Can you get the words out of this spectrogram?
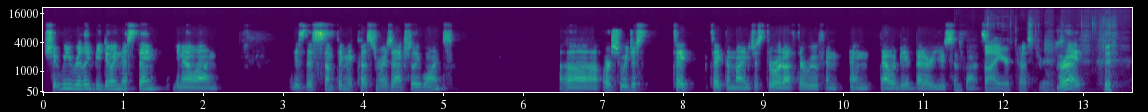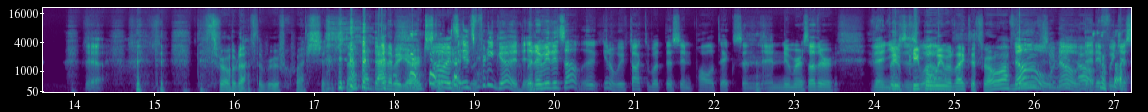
should we really be doing this thing. You know, um, is this something that customers actually want, uh, or should we just take take the money, just throw it off the roof, and and that would be a better use of funds. Buy your customers. Right. Yeah. the, the throw it off the roof question. It's not that bad of a yardstick. No, it's it's pretty good, But- and I mean it's not. uh, You know, we've talked about this in politics and and numerous other venues. There's as people well. we would like to throw off. the roofs, No, you mean? no. That Oh. if we just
